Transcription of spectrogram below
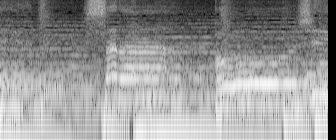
amarti sarà poesia.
